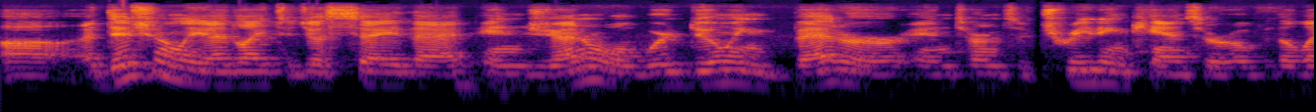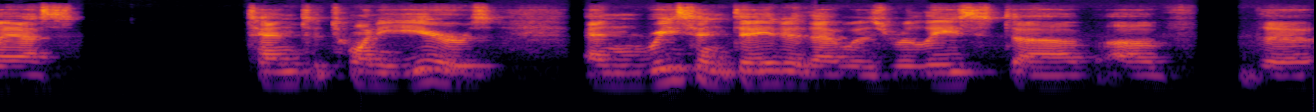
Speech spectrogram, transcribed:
Uh, additionally, I'd like to just say that in general, we're doing better in terms of treating cancer over the last 10 to 20 years. And recent data that was released uh, of the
